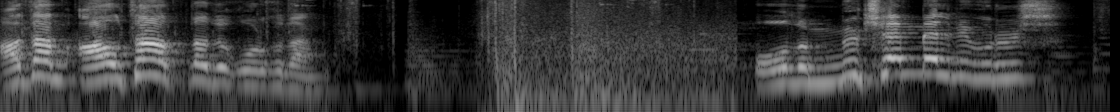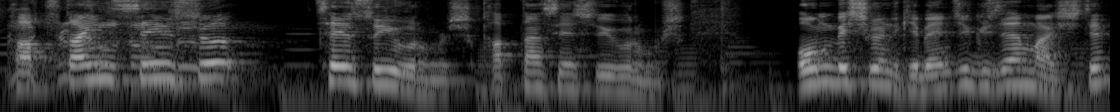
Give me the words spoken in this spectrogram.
Adam alta atladı korkudan. Oğlum mükemmel bir vuruş. Kaptan. Sensu Sensu'yu vurmuş. Kaptan Sensu'yu vurmuş. 15-12 bence güzel maçtı.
